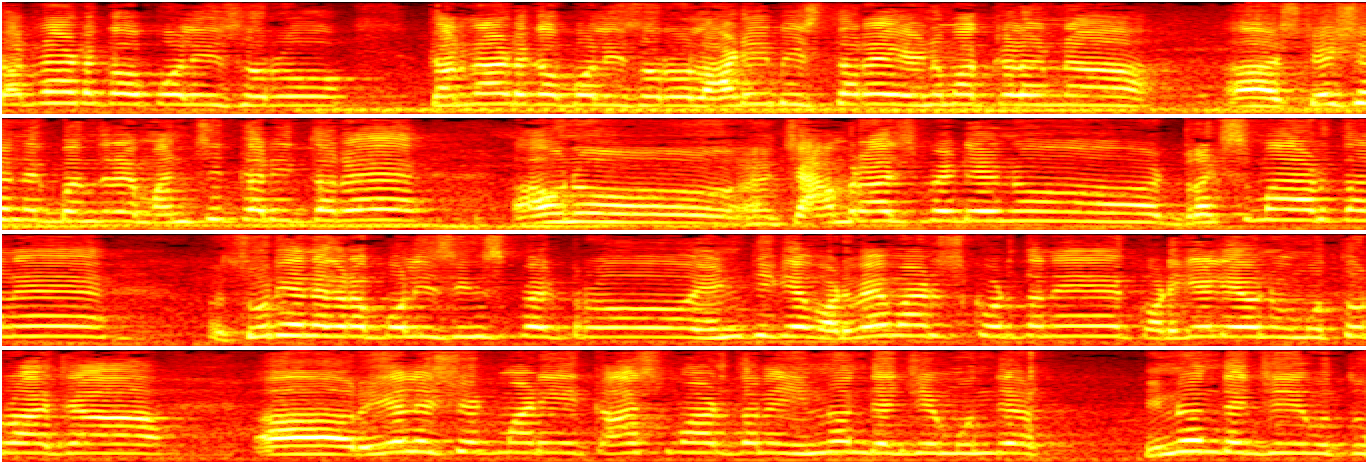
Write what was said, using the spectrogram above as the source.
ಕರ್ನಾಟಕ ಪೊಲೀಸರು ಕರ್ನಾಟಕ ಪೊಲೀಸರು ಲಾಡಿ ಬೀಸ್ತಾರೆ ಹೆಣ್ಮಕ್ಳನ್ನ ಸ್ಟೇಷನ್ಗೆ ಬಂದ್ರೆ ಮಂಚಕ್ಕೆ ಕರೀತಾರೆ. ಅವನು ಚಾಮರಾಜಪೇಟೆನು ಡ್ರಗ್ಸ್ ಮಾಡ್ತಾನೆ ಸೂರ್ಯನಗರ ಪೊಲೀಸ್ ಇನ್ಸ್ಪೆಕ್ಟ್ರು ಎಂಟಿಗೆ ಒಡವೆ ಮಾಡಿಸ್ಕೊಡ್ತಾನೆ ಕೊಡಗೇಲಿ ಅವನು ಮುತ್ತುರಾಜ ರಿಯಲ್ ಎಸ್ಟೇಟ್ ಮಾಡಿ ಕಾಸ್ಟ್ ಮಾಡ್ತಾನೆ, ಇನ್ನೊಂದು ಹೆಜ್ಜೆ ಮುಂದೆ, ಇನ್ನೊಂದು ಹೆಜ್ಜೆ ಇವತ್ತು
